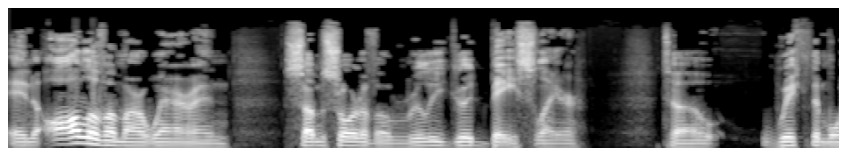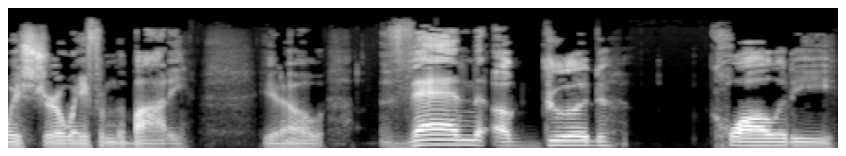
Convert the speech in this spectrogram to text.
and all of them are wearing some sort of a really good base layer to wick the moisture away from the body. You know, then a good quality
